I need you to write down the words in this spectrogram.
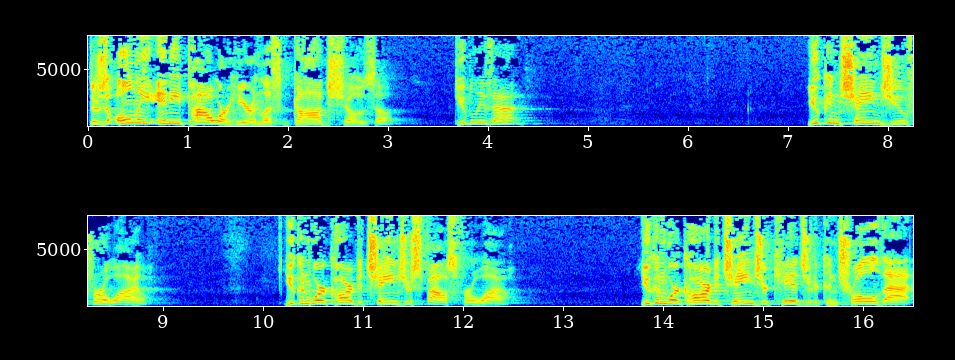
There's only any power here unless God shows up. Do you believe that? You can change you for a while. You can work hard to change your spouse for a while. You can work hard to change your kids or to control that.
